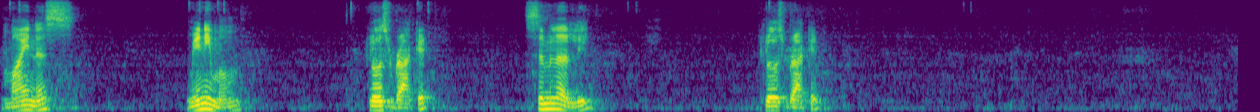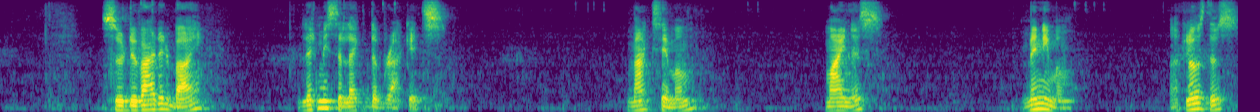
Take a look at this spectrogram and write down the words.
minus minimum close bracket. Similarly close bracket. So divided by let me select the brackets. Maximum minus minimum. Now close this.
